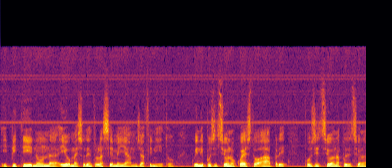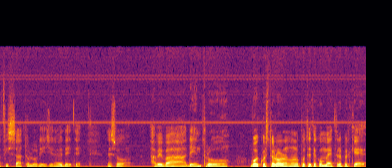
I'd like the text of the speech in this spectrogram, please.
IPT, non, io ho messo dentro l'assieme YAM già finito, quindi posiziono questo, apri, posiziona, posiziona fissato l'origine, vedete, adesso aveva dentro, voi questo errore non lo potete commettere perché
